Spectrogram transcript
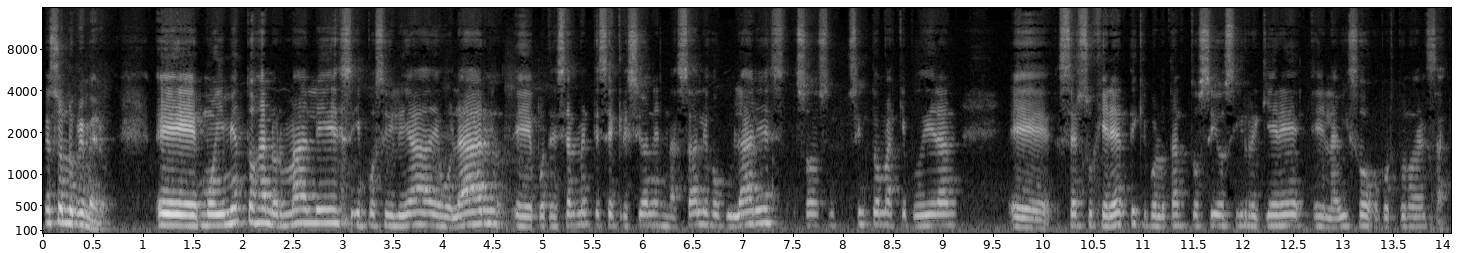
Eso es lo primero. Eh, movimientos anormales, imposibilidad de volar, potencialmente secreciones nasales, oculares, son síntomas que pudieran eh, ser sugerente y que por lo tanto sí o sí requiere el aviso oportuno del SAC.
